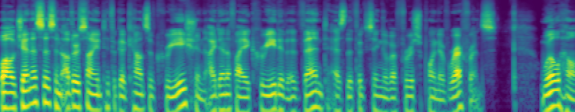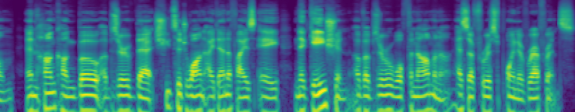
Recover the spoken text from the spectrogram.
While Genesis and other scientific accounts of creation identify a creative event as the fixing of a first point of reference, Wilhelm and Han Kang Bo observed that Shizi identifies a negation of observable phenomena as a first point of reference.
